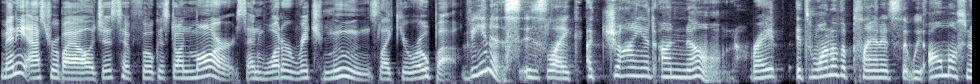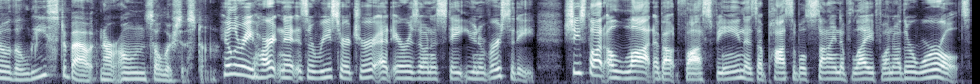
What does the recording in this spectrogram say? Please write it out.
many astrobiologists have focused on Mars and water rich moons like Europa. Venus is like a giant unknown, right? It's one of the planets that we almost know the least about in our own solar system. Hilairy Hartnett is a researcher at Arizona State University. She's thought a lot about phosphine as a possible sign of life on other worlds,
